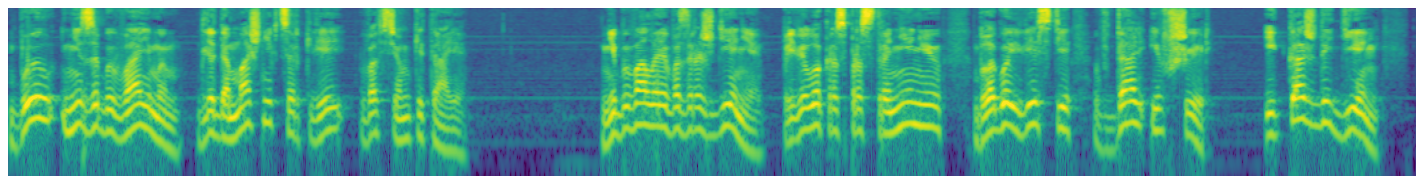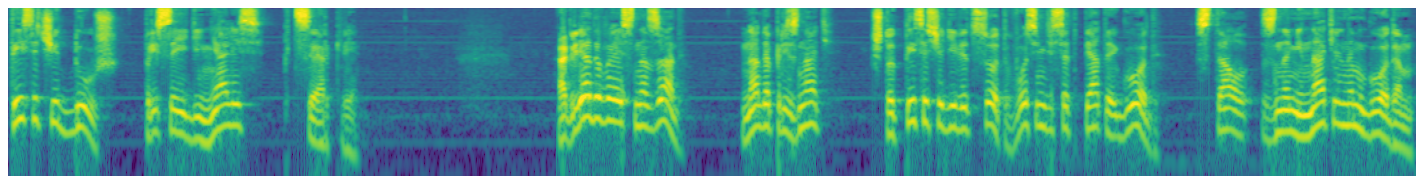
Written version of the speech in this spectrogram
был незабываемым для домашних церквей во всем Китае. Небывалое возрождение привело к распространению благой вести вдаль и вширь, и каждый день тысячи душ присоединялись к церкви. Оглядываясь назад, надо признать, что 1985 год стал знаменательным годом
